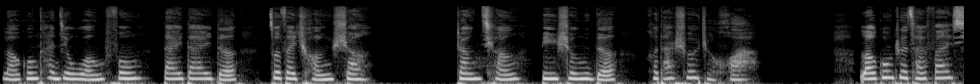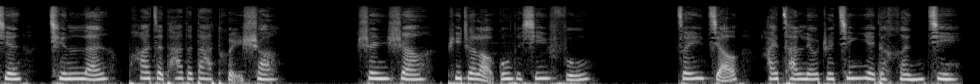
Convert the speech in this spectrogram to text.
老公看见王峰呆呆的坐在床上，张强低声的和他说着话。老公这才发现秦岚趴在他的大腿上，身上披着老公的西服，嘴角还残留着精液的痕迹。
